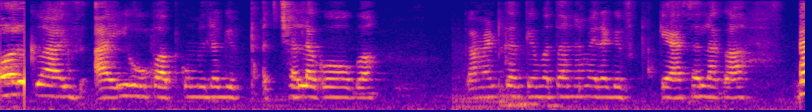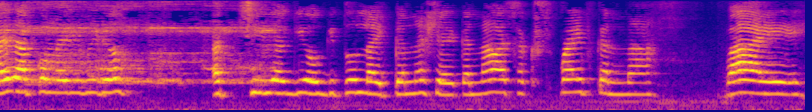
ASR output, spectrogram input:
और गाइस आई होप आपको मेरा गिफ्ट अच्छा लगा होगा। कमेंट करके बताना मेरा गिफ्ट कैसा लगा। गाइस आपको मेरी वीडियो अच्छी लगी होगी तो लाइक करना शेयर करना और सब्सक्राइब करना। Bye.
